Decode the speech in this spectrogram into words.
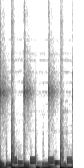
Música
